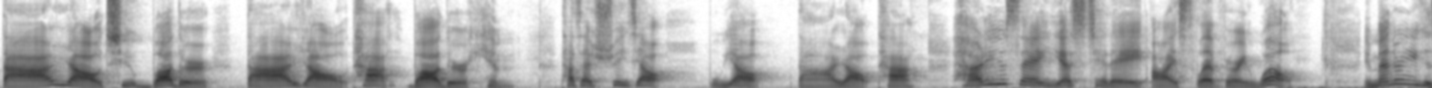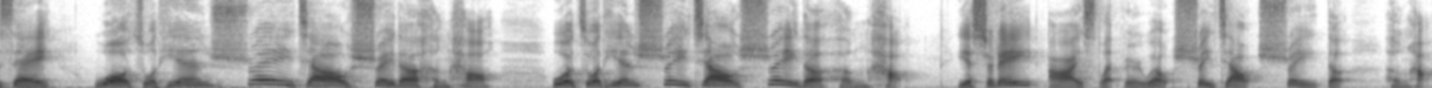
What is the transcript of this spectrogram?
打扰，to bother，打扰他，bother him。他在睡觉，不要打扰他。How do you say yesterday I slept very well? In Mandarin, you could say 我昨天睡觉睡得很好。我昨天睡觉睡得很好。 Yesterday I slept very well. 睡觉睡得很好。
